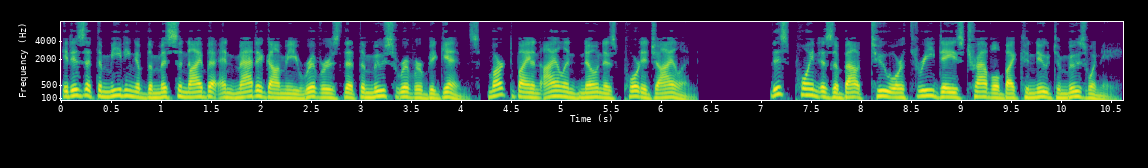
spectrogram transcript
It is at the meeting of the Missinaibi and Mattagami rivers that the Moose River begins, marked by an island known as Portage Island. This point is about two or three days' travel by canoe to Moosonee.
